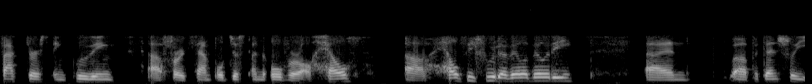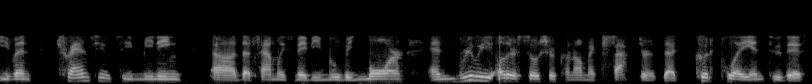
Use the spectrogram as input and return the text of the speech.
factors, including, uh, for example, just an overall health, uh, healthy food availability, and uh, potentially even transiency, meaning uh, that families may be moving more, and really other socioeconomic factors that could play into this.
